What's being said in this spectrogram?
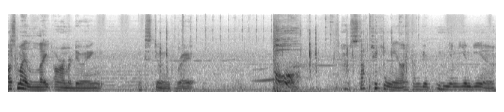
How's my light armor doing? It's doing great. Oh! Stop kicking me like I'm your yum yum yum.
